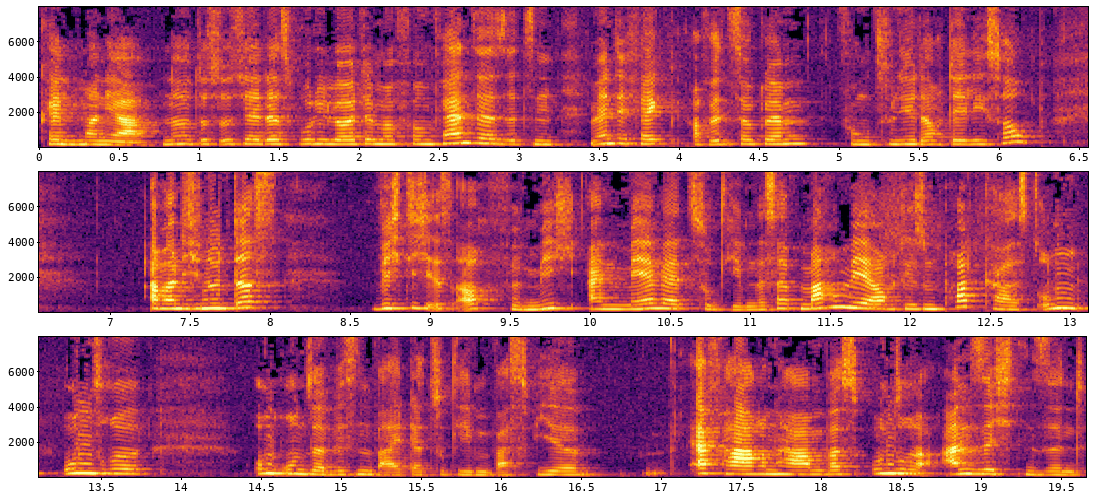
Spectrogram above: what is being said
kennt man ja. Ne? Das ist ja das, wo die Leute immer vorm Fernseher sitzen. Im Endeffekt auf Instagram funktioniert auch Daily Soap. Aber nicht nur das. Wichtig ist auch für mich, einen Mehrwert zu geben. Deshalb machen wir auch diesen Podcast, um, unsere, um unser Wissen weiterzugeben, was wir erfahren haben, was unsere Ansichten sind.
